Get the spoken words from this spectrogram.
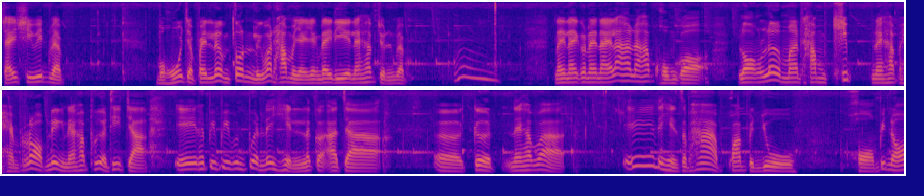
ใช้ชีวิตแบบ โมโหจะไปเริ่มต้นหรือว่าทำอย่างอย่างใดดีนะครับ จนแบบอืมไหนๆก็ไหนๆแล้วนะครับผมก็ลองเริ่มมาทำคลิปนะครับ แหมรอบหนึงนะครับ เพื่อที่จะเอถ้าพี่ๆเพื่อนๆได้เห็นแล้วก็อาจจะเอ่อเกิดนะครับว่า เอได้เห็นสภาพความเป็นอยู่ของพี่น้อง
